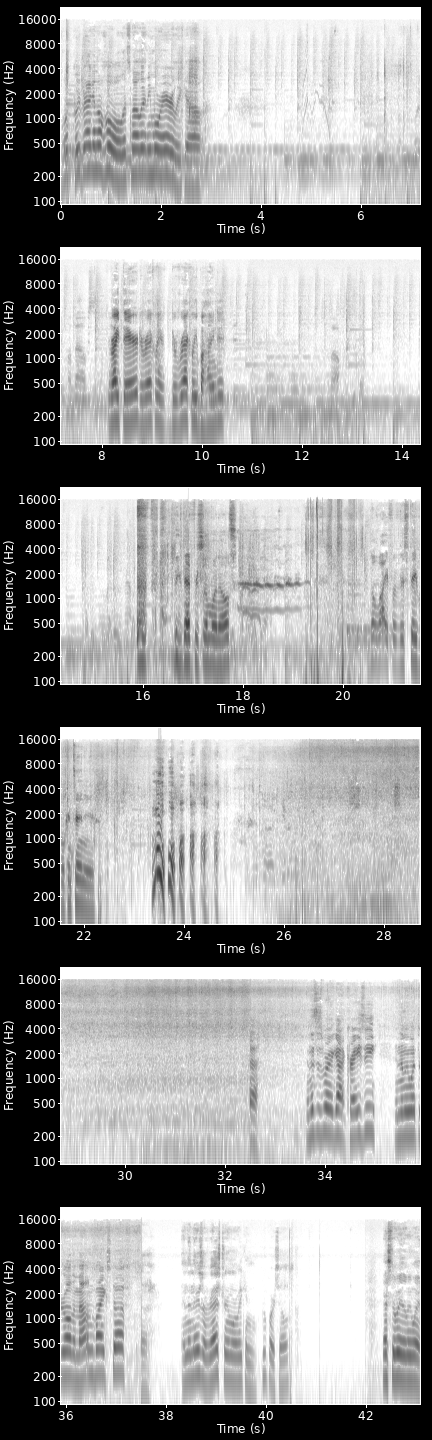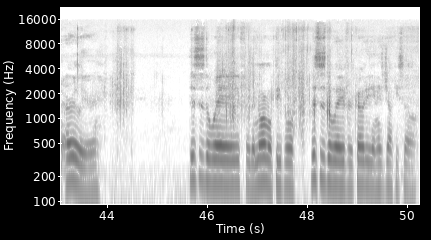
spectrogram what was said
Well, put it back in the hole. Let's not let any more air leak out. Right there, directly directly behind it. Well, what are we doing now? Leave that for someone else. The life of this staple continues. Just, give it what you Yeah. And this is where it got crazy. And then we went through all the mountain bike stuff. And then there's a restroom where we can poop ourselves. That's the way that we went earlier. This is the way for the normal people. This is the way for Cody and his junkie self.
